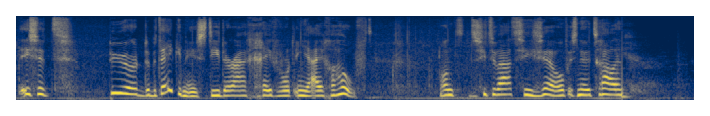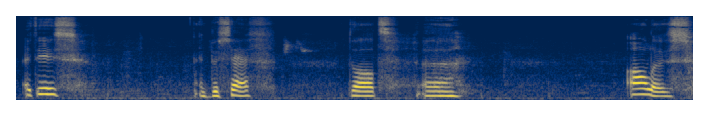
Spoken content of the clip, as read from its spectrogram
is het puur de betekenis die eraan gegeven wordt in je eigen hoofd. Want de situatie zelf is neutraal. Het is het besef dat uh, alles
